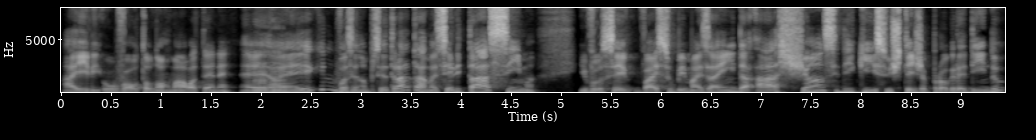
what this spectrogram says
aí ele ou volta ao normal até, né? É, Uhum. Aí que você não precisa tratar, mas se ele tá acima e você vai subir mais ainda, a chance de que isso esteja progredindo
